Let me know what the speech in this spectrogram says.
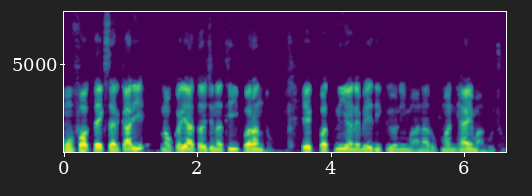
હું ફક્ત એક સરકારી નોકરિયાત જ નથી, પરંતુ એક પત્ની અને બે દીકરીઓની માના રૂપમાં ન્યાય માંગુ છું.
